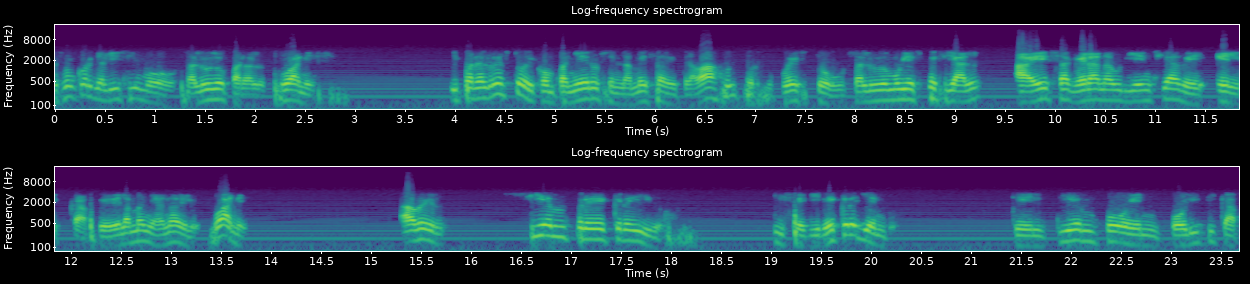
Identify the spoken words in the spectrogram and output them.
pues un cordialísimo saludo para los Juanes y para el resto de compañeros en la mesa de trabajo y por supuesto un saludo muy especial a esa gran audiencia de El Café de la Mañana de los Juanes. A ver, siempre he creído y seguiré creyendo que el tiempo en política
